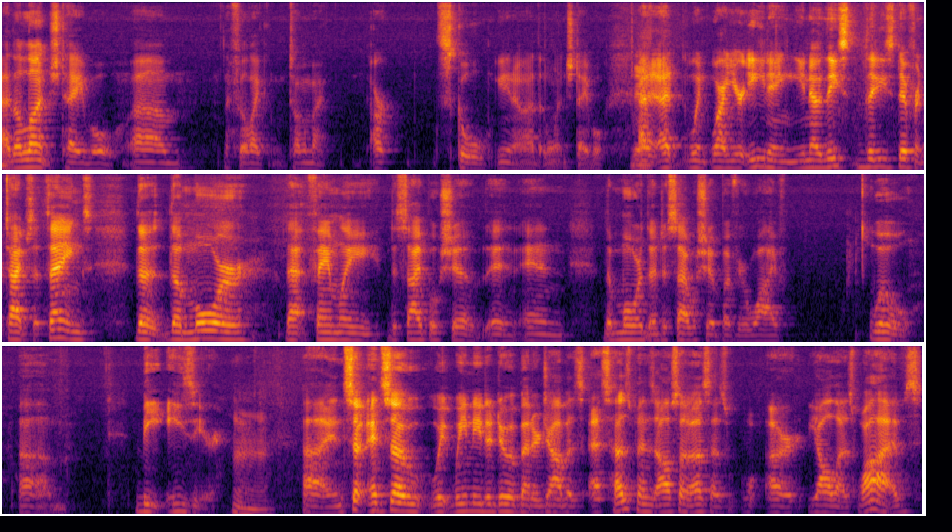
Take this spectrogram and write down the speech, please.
at the lunch table. Um, I feel like I'm talking about school, you know, at the lunch table. Yeah. At, at, when while you're eating, you know, these these different types of things. The the more that family discipleship and, and the more the discipleship of your wife will um, be easier. Uh, and so and so we, we need to do a better job as, as husbands, also us as or y'all as wives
